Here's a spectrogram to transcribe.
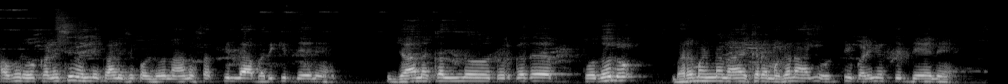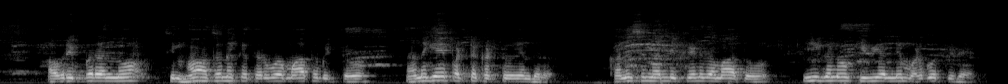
ಅವರು ಕನಸಿನಲ್ಲಿ ಕಾಣಿಸಿಕೊಂಡು, ನಾನು ಸತ್ತಿಲ್ಲ, ಬದುಕಿದ್ದೇನೆ. ಜಾನಕಲ್ಲು ದುರ್ಗದ ತೊದಲು ಭರಮಣ್ಣ ನಾಯಕರ ಮಗನಾಗಿ ಹುಟ್ಟಿ ಬೆಳೆಯುತ್ತಿದ್ದೇನೆ. ಅವರಿಬ್ಬರನ್ನು ಸಿಂಹಾಸನಕ್ಕೆ ತರುವ ಮಾತು ಬಿಟ್ಟು ನನಗೇ ಪಟ್ಟ ಕಟ್ಟು ಎಂದರು. ಕನಸಿನಲ್ಲಿ ಕೇಳಿದ ಮಾತು ಈಗಲೂ ಕಿವಿಯಲ್ಲಿ ಮೊಳಗುತ್ತಿದೆ.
